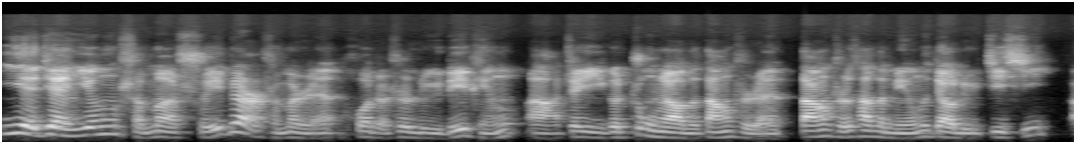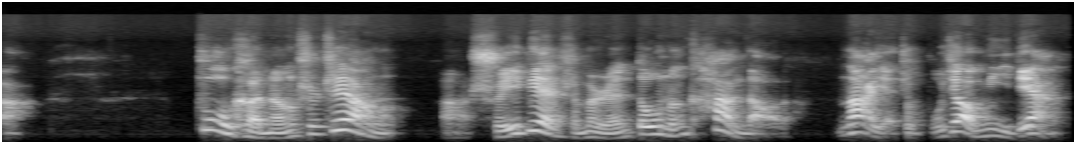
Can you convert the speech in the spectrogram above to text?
叶剑英什么随便什么人，或者是吕黎平啊，这一个重要的当事人，当时他的名字叫吕继熙啊，不可能是这样啊，随便什么人都能看到的，那也就不叫密电了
